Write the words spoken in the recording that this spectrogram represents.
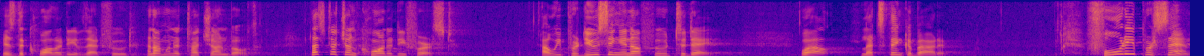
is the quality of that food. And I'm going to touch on both. Let's touch on quantity first. Are we producing enough food today? Well, let's think about it. 40%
